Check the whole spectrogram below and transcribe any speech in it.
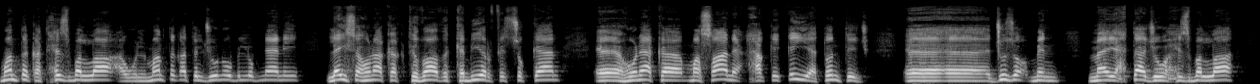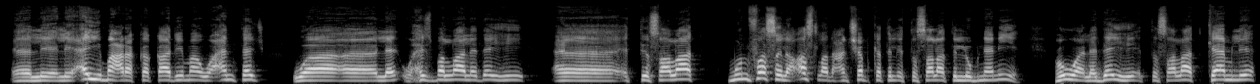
منطقة حزب الله أو المنطقة الجنوب اللبناني ليس هناك اكتظاظ كبير في السكان. آه، هناك مصانع حقيقية تنتج آه، آه، جزء من ما يحتاجه حزب الله لأي معركة قادمة وأنتج. وحزب الله لديه اتصالات منفصلة أصلا عن شبكة الاتصالات اللبنانية. هو لديه اتصالات كاملة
